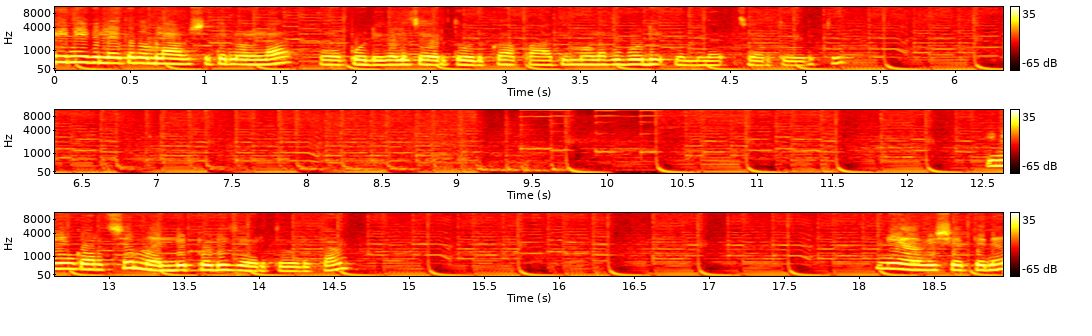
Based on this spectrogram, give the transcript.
പിന്നെ ഇതിലേക്ക് നമ്മൾ ആവശ്യത്തിനുള്ള പൊടികൾ ചേർത്ത് കൊടുക്കുക. അപ്പോൾ ആദ്യം മുളക് പൊടി നമ്മൾ ചേർത്ത് കൊടുത്തു. ഇനിയും കുറച്ച് മല്ലിപ്പൊടി ചേർത്ത് കൊടുക്കാം. ഇനി ആവശ്യത്തിന്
